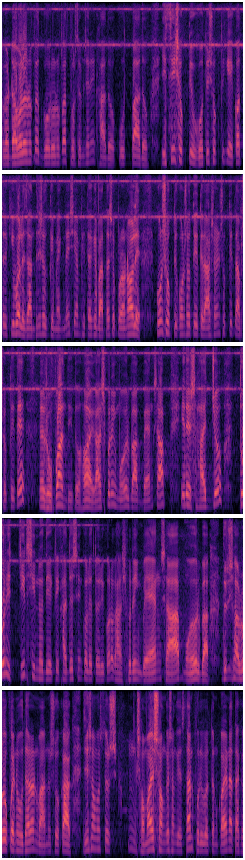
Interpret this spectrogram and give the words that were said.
আবার ডবল অনুপাত, গৌর অনুপাত, প্রথম শ্রেণির খাদক, উৎপাদক। ইসি শক্তি ও গতি শক্তিকে একত্রে কি বলে? যান্ত্রিক শক্তি, ম্যাগনেসিয়াম, ফিতাকে বাতাসে পোড়ানো হলে কোন শক্তি কোন শক্তিতে, রাসায়নিক শক্তি, তাপ শক্তিতে রূপান্তরিত হয়? ঘাসফড়িং, ময়ূর, বাঘ ব্যাং সাপ, এদের সাহায্য তড়িৎ চির চিহ্ন দিয়ে একটি খাদ্য শৃঙ্খলে তৈরি করো। ঘাসফড়িং ব্যাং সাপ, ময়ূর, বাঘ, দুটি সর্বরূপ প্রাণীর উদাহরণ, মানুষ ও কাক। যে সমস্ত সময়ের সঙ্গে সঙ্গে স্থান পরিবর্তন করে না, তাকে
